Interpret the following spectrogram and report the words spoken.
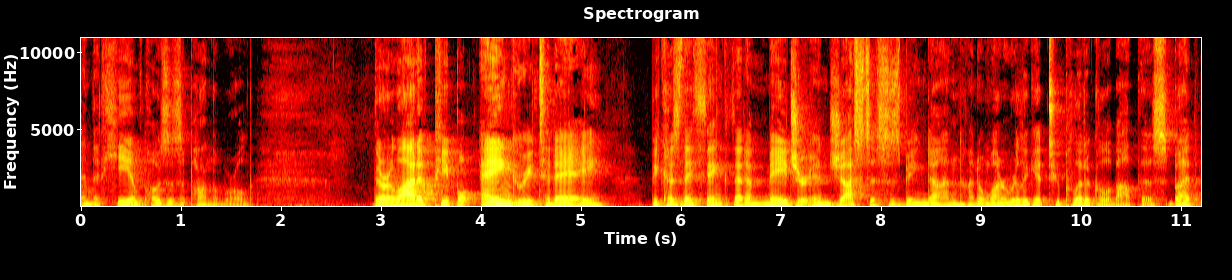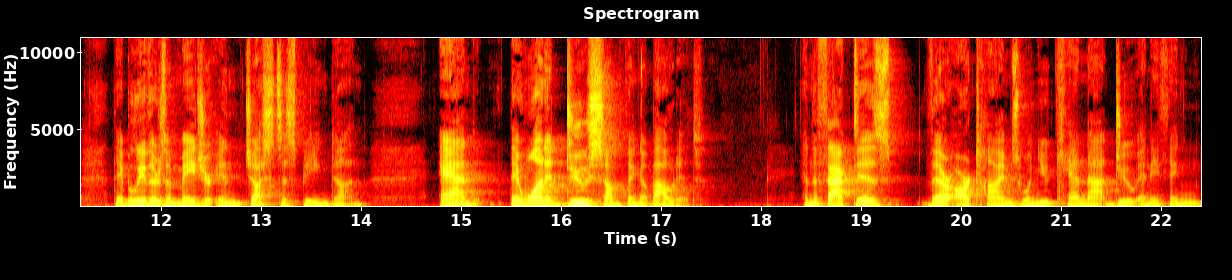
and that he imposes upon the world. There are a lot of people angry today because they think that a major injustice is being done. I don't want to really get too political about this, but they believe there's a major injustice being done. And they want to do something about it. And the fact is, there are times when you cannot do anything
